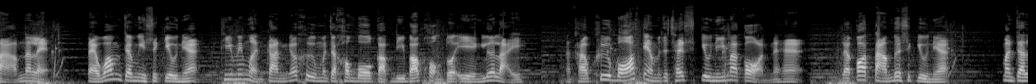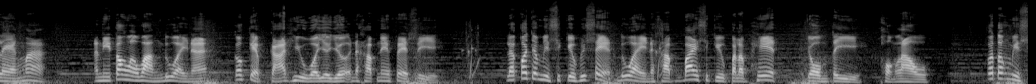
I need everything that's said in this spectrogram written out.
สามนั่นแหละ แต่ว่ามันจะมีสกิลเนี้ยที่ไม่เหมือนกันก็คือมันจะคอมโบกับดีบัฟของตัวเองเลื่อไหลนะครับคือบอสเนี่ยมันจะใช้สกิลนี้มาก่อนนะฮะแล้วก็ตามด้วยสกิลเนี้ยมันจะแรงมาก อันนี้ต้องระวังด้วยนะ ก็เก็บการ์ดฮิวไว้เยอะๆนะครับในเฟสสี่แล้วก็จะมีสกิลพิเศษด้วยนะครับใบสกิลประเภท โจมตีของเรา ก็ต้องมีส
